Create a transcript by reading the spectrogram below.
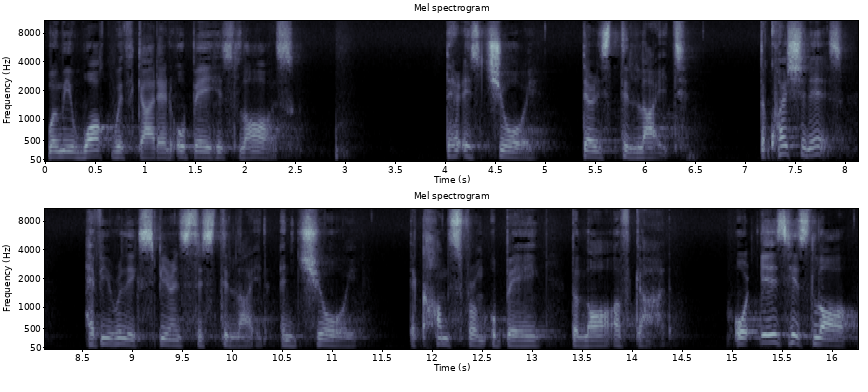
when we walk with God and obey His laws, there is joy there is delight. The question is have you really experienced this delight and joy that comes from obeying the law of God? Or is His law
